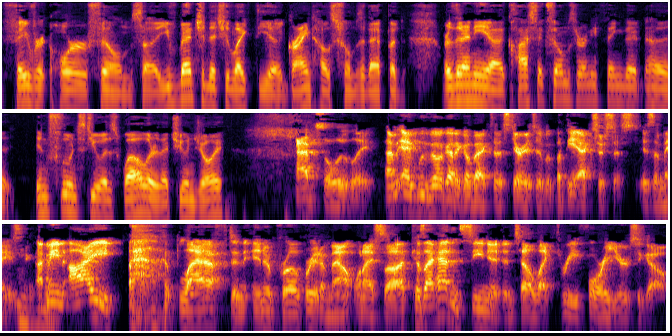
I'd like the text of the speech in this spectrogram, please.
favorite horror films? Uh, you've mentioned that you like the uh, grindhouse films and that, but are there any uh, classic films or anything that uh, influenced you as well, or that you enjoy? Absolutely. I mean, we've all got to go back to the stereotype, but The Exorcist is amazing. I mean, I laughed an inappropriate amount when I saw it because I hadn't seen it until like three, four years ago.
